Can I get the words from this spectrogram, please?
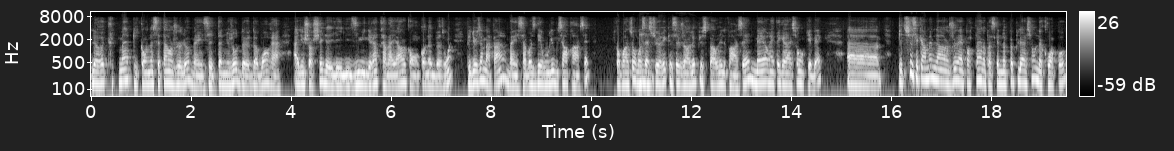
le, recrutement, puis qu'on a cet enjeu-là, ben c'est à nous autres de devoir aller chercher les, immigrants travailleurs qu'on a besoin. Puis deuxième affaire, ben ça va se dérouler aussi en français. Tu comprends ça? On va mm-hmm. s'assurer que ces gens-là puissent parler le français, une meilleure intégration au Québec. Euh, puis tu sais, c'est quand même l'enjeu important parce que notre population ne croit pas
